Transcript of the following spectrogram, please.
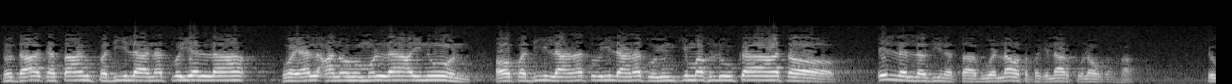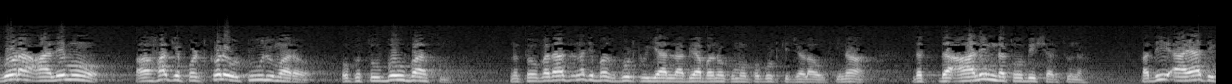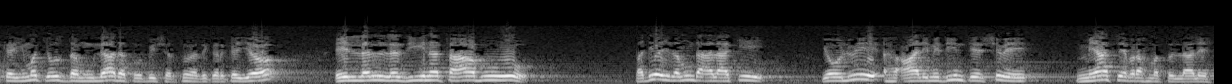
نو دا کسان په دی لعنت وی الله ويلعنهم اللعنون او په دی لعنت وی لعنت وینکی مخلوقات الا الذين تابوا الله ته په لار کولاو کړه چې ګوره عالمو حق پټ کړو ټول مارو او کتوبه وباسي نو توبه داسې نه چې بس ګډ کو یا الله بیا بنو کوم په ګډ کې جړاو کینا د عالم د توبې شرطونه په دې آیات کریمه کې اوس د مولا د توبې شرطونه ذکر کوي الا الذين تابوا په دې زمونږ د علاقې یو لوی عالم دین تیر شوی میا صاحب رحمت الله علیه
